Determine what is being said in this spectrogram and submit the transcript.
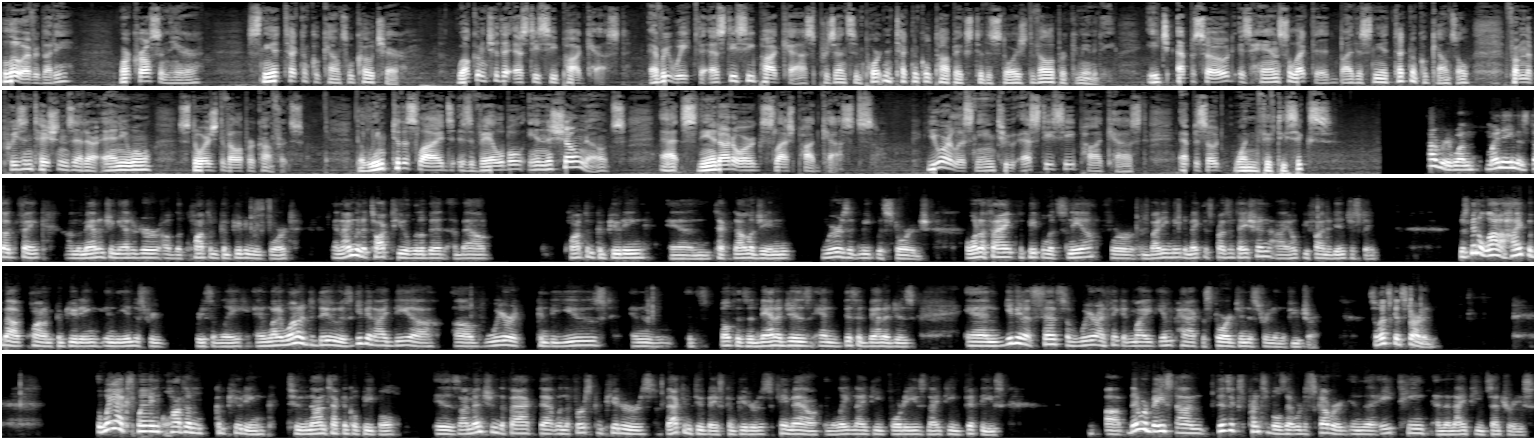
Hello, everybody. Mark Carlson here, SNIA Technical Council co-chair. Welcome to the SDC podcast. Every week, the SDC podcast presents important technical topics to the storage developer community. Each episode is hand selected by the SNIA Technical Council from the presentations at our annual Storage Developer Conference. The link to the slides is available in the show notes at snia.org slash podcasts. You are listening to SDC Podcast, episode 156. Hi, everyone. My name is Doug Finke. I'm the managing editor of the Quantum Computing Report, and I'm going to talk to you a little bit about quantum computing and technology and where does it meet with storage. I want to thank the people at SNIA for inviting me to make this presentation. I hope you find it interesting. There's been a lot of hype about quantum computing in the industry recently, and what I wanted to do is give you an idea of where it can be used and its both its advantages and disadvantages, and give you a sense of where I think it might impact the storage industry in the future. So let's get started. The way I explain quantum computing to non-technical people is I mentioned the fact that when the first computers, vacuum tube based computers, came out in the late 1940s, 1950s, uh, they were based on physics principles that were discovered in the 18th and the 19th centuries.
